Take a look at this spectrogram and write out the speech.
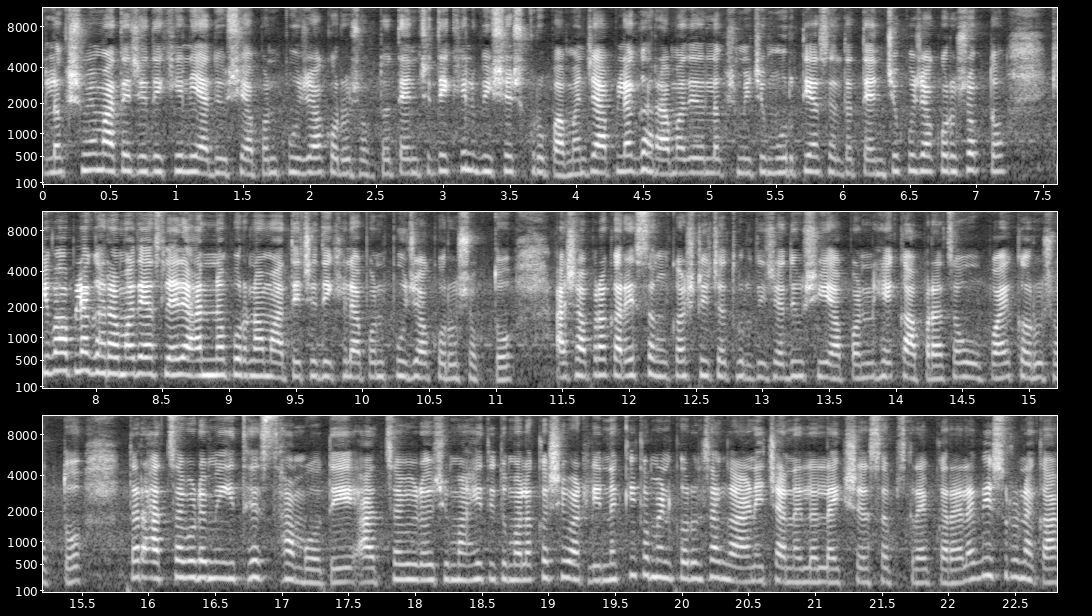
लक्ष्मी मातेची देखील या दिवशी आपण पूजा करू शकतो. त्यांची देखील विशेष कृपा. म्हणजे आपल्या घरामध्ये लक्ष्मीची मूर्ती असेल तर त्यांची पूजा करू शकतो. किंवा आपल्या घरामध्ये असलेल्या अन्नपूर्णा मातेची देखील आपण पूजा करू शकतो. अशा प्रकारे संकष्टी चतुर्थीच्या दिवशी आपण हे कापराचा उपाय करू शकतो. तर आजचा व्हिडिओ मी इथेच थांबवते. आजच्या व्हिडिओची माहिती तुम्हाला कशी वाटली नक्की कमेंट करून सांगा आणि चॅनलला लाईक शेअर सबस्क्राईब करायला विसरू नका.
